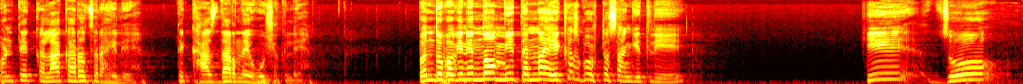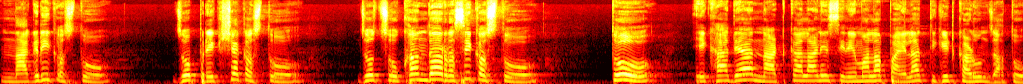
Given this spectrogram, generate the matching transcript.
पण ते कलाकारच राहिले ते खासदार नाही होऊ शकले. बंधू भगिनींनो मी त्यांना एकच गोष्ट सांगितली की जो नागरिक असतो जो प्रेक्षक असतो जो चोखंद रसिक असतो तो एखाद्या नाटकाला आणि सिनेमाला पाहायला तिकीट काढून जातो.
